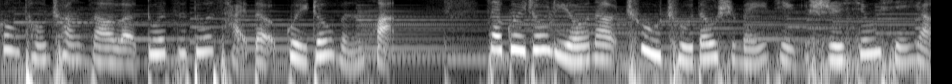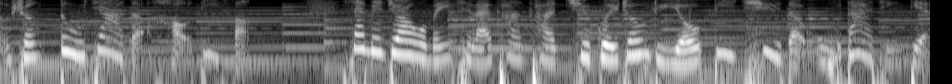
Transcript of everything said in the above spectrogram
共同创造了多姿多彩的贵州文化。在贵州旅游呢，处处都是美景，是休闲养生、度假的好地方。下面就让我们一起来看看去贵州旅游必去的五大景点。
